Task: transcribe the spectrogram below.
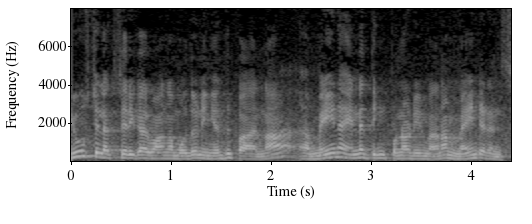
யூஸ்டு லக்ஸரி கார் வாங்கும் போது நீங்கள் வந்து பார்த்தீங்கன்னா மெயினாக என்ன திங்க் பண்ணோம் அப்படின்னு பார்த்தீங்கன்னா மெயின்டெனன்ஸ்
